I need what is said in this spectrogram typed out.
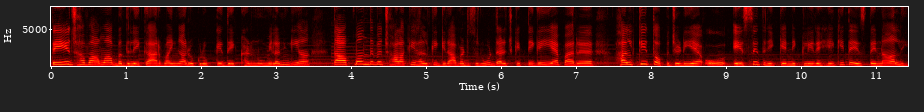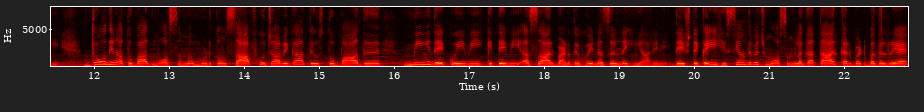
ਤੇਜ਼ ਹਵਾਵਾਂ, ਬਦਲੀ ਕਾਰਵਾਈਆਂ ਰੁਕ ਰੁਕ ਕੇ ਦੇਖਣ ਨੂੰ ਮਿਲਣਗੀਆਂ। ਤਾਪਮਾਨ ਦੇ ਵਿੱਚ ਹਾਲਾਂਕਿ ਹਲਕੀ ਗਿਰਾਵਟ ਜ਼ਰੂਰ ਦਰਜ ਕੀਤੀ ਗਈ ਹੈ, ਪਰ ਹਲਕੀ ਧੁੱਪ ਜਿਹੜੀ ਹੈ, ਉਹ ਇਸੇ ਤਰੀਕੇ ਨਿਕਲੀ ਰਹੇਗੀ ਤੇ ਇਸ ਦੇ ਨਾਲ ਹੀ 2 ਦਿਨਾਂ ਤੋਂ ਬਾਅਦ ਬਾਅਦ ਮੌਸਮ ਮੁੜ ਤੋਂ ਸਾਫ਼ ਹੋ ਜਾਵੇਗਾ ਅਤੇ ਉਸ ਤੋਂ ਬਾਅਦ ਮੀਂਹ ਦੇ ਕੋਈ ਵੀ, ਕਿਤੇ ਵੀ ਅਸਾਰ ਬਣਦੇ ਹੋਏ ਨਜ਼ਰ ਨਹੀਂ ਆ ਰਹੇ ਨੇ। ਦੇਸ਼ ਦੇ ਕਈ ਹਿੱਸਿਆਂ ਦੇ ਵਿੱਚ ਮੌਸਮ ਲਗਾਤਾਰ ਕਰਵਟ ਬਦਲ ਰਿਹਾ ਹੈ।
